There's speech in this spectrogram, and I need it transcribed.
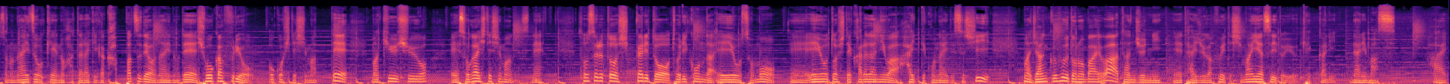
その内臓系の働きが活発ではないので消化不良を起こしてしまって、まあ、吸収を、え阻害してしまうんですね。そうするとしっかりと取り込んだ栄養素も、えー栄養として体には入ってこないですし、まあ、ジャンクフードの場合は単純に、えー体重が増えてしまいやすいという結果になります。はい、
